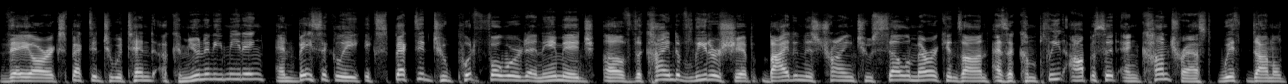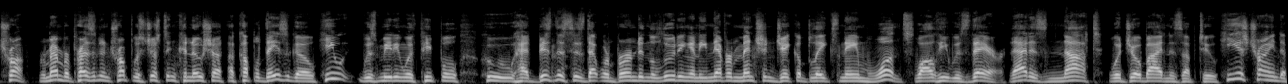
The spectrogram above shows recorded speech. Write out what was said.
They are expected to attend a community meeting and basically expected to put forward an image of the kind of leadership Biden is trying to sell Americans on as a complete opposite and contrast with Donald Trump. Remember, President Trump was just in Kenosha a couple days ago. He was meeting with people who had businesses that were burned in the looting, and he never mentioned Jacob Blake's name once while he was there. That is not what Joe Biden is up to. He is trying to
